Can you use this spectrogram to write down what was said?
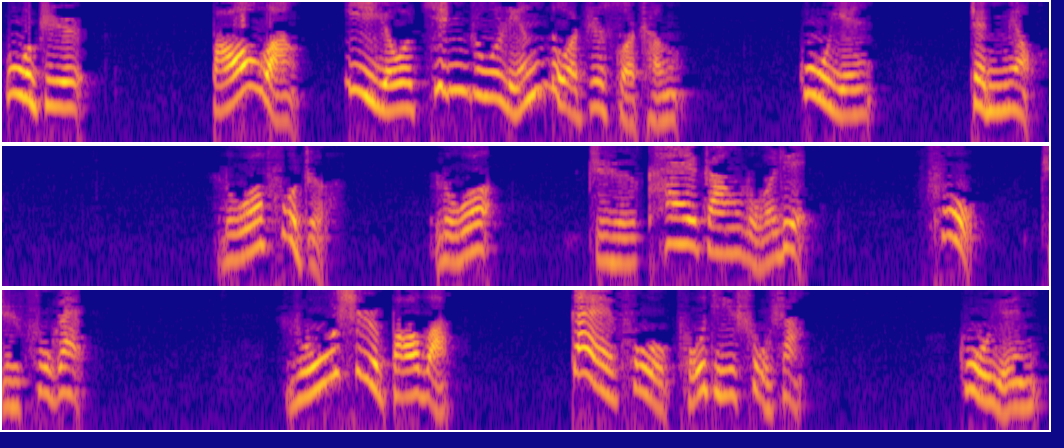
故知宝网。亦由金珠翎朵之所成，故云真妙。罗覆者，罗指开张罗列，覆指覆盖。如是宝网，盖覆菩提树上，故云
